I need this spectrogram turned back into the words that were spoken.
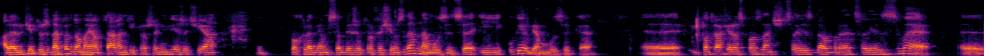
ale ludzie, którzy na pewno mają talent i proszę mi wierzyć, ja pochlebiam sobie, że trochę się znam na muzyce i uwielbiam muzykę E, i potrafię rozpoznać, co jest dobre, co jest złe. E,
